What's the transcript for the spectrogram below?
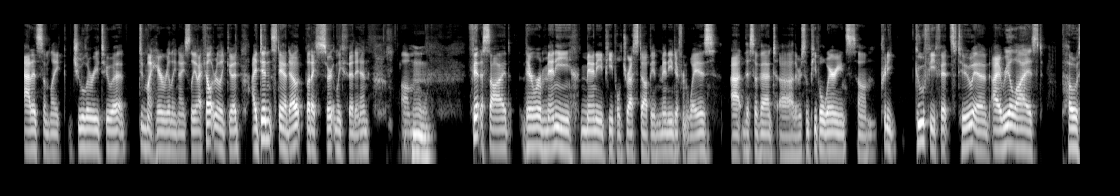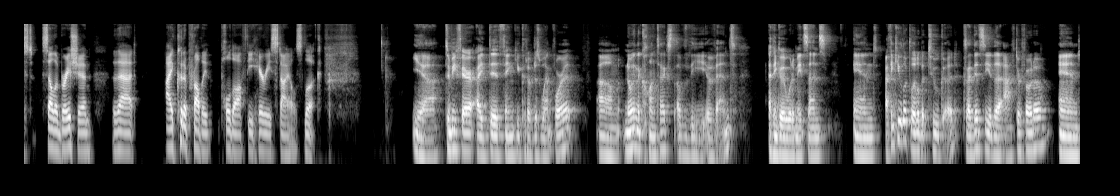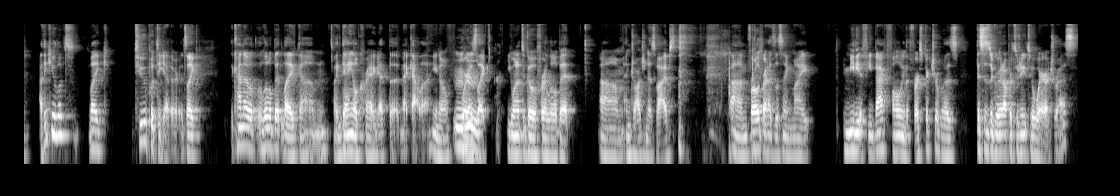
added some like jewelry to it, did my hair really nicely, and I felt really good. I didn't stand out, but I certainly fit in. Um, Hmm. fit aside, there were many, many people dressed up in many different ways at this event. Uh, there were some people wearing some pretty goofy fits too. And I realized post celebration that I could have probably pulled off the Harry Styles look. Yeah, to be fair, I did think you could have just went for it. Um, knowing the context of the event, I think it would have made sense. And I think you looked a little bit too good because I did see the after photo, and I think you looked like too put together. It's like kind of a little bit like um, like Daniel Craig at the Met Gala, you know. Whereas Mhm. like you wanted to go for a little bit um, androgynous vibes. um, for all the breadheads listening, my immediate feedback following the first picture was this is a great opportunity to wear a dress.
